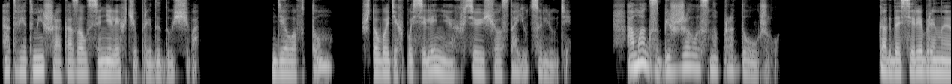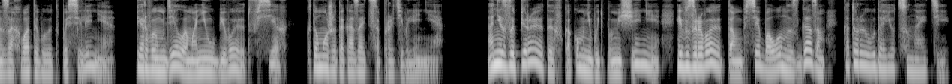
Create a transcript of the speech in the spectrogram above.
Ответ Миши оказался не легче предыдущего. Дело в том, что в этих поселениях все еще остаются люди. А Макс безжалостно продолжил. Когда серебряные захватывают поселение, первым делом они убивают всех, кто может оказать сопротивление. Они запирают их в каком-нибудь помещении и взрывают там все баллоны с газом, которые удается найти.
